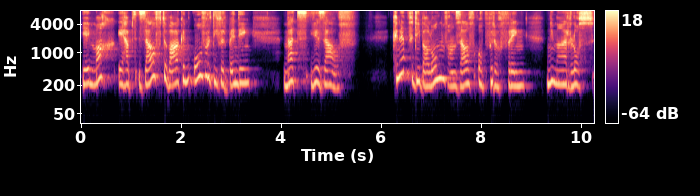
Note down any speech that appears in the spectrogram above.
Jij mag, je hebt zelf te waken over die verbinding met jezelf. Knip die ballon van zelfopoffering nu maar los.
